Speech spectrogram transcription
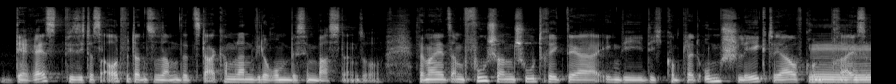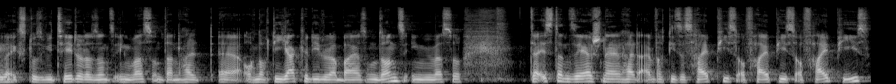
der Rest, wie sich sich das Outfit dann zusammensetzt, da kann man dann wiederum ein bisschen basteln. So, wenn man jetzt am Fuß schon einen Schuh trägt, der irgendwie dich komplett umschlägt, ja, aufgrund mm. Preis oder Exklusivität oder sonst irgendwas und dann halt äh, auch noch die Jacke, die du dabei hast und sonst irgendwie was so, da ist dann sehr schnell halt einfach dieses High Piece auf High Piece auf High Piece.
